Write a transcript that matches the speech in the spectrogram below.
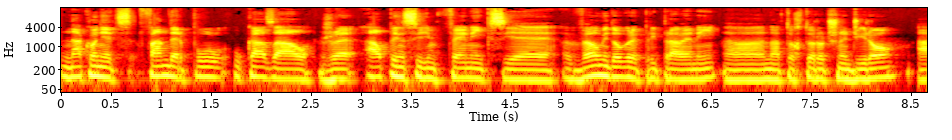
nakoniec Van Der Poel ukázal, že Alpecin Phoenix je veľmi dobre pripravený uh, na tohto ročné Giro a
